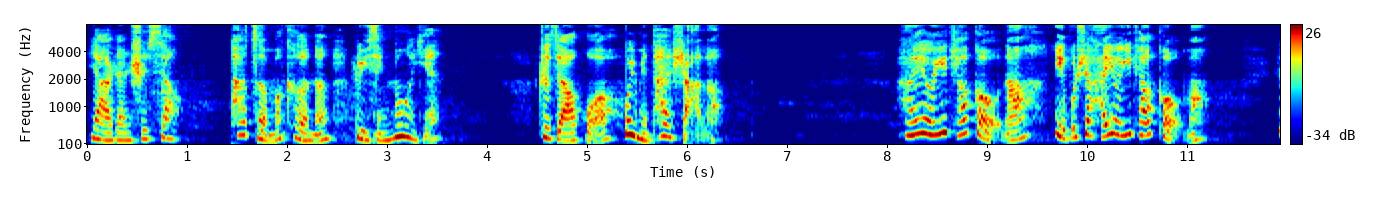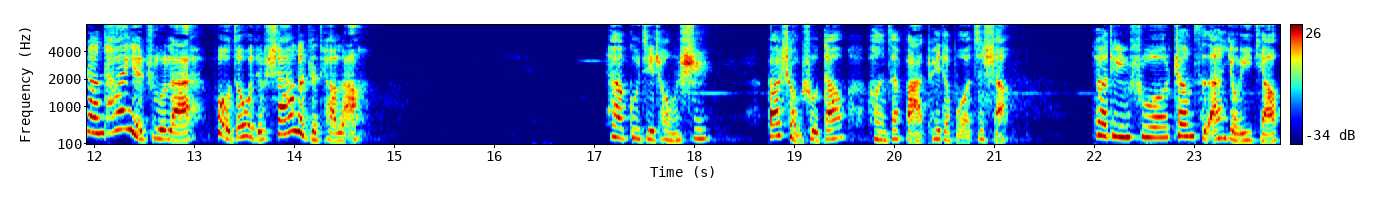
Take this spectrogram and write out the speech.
哑然失笑，她怎么可能履行诺言？这家伙未免太傻了。还有一条狗呢，你不是还有一条狗吗？让它也出来，否则我就杀了这条狼。他故技重施，把手术刀横在法推的脖子上。他听说张子安有一条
